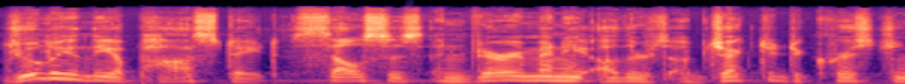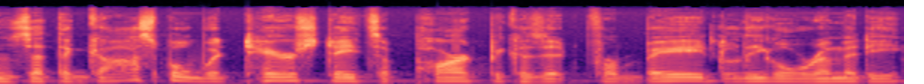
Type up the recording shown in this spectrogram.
Julian the Apostate, Celsus, and very many others objected to Christians that the gospel would tear states apart because it forbade legal remedy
